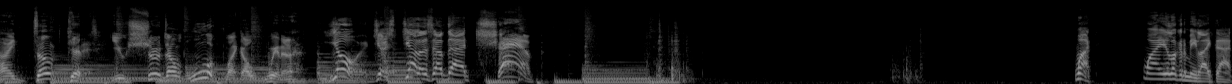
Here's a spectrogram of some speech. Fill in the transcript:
I don't get it. You sure don't look like a winner. You're just jealous of that champ! What? Why are you looking at me like that?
